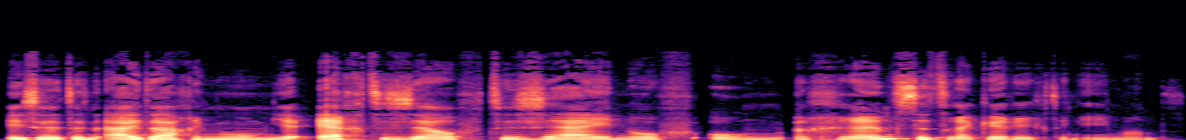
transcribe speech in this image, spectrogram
Is het een uitdaging om je echte zelf te zijn of om een grens te trekken richting iemand?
